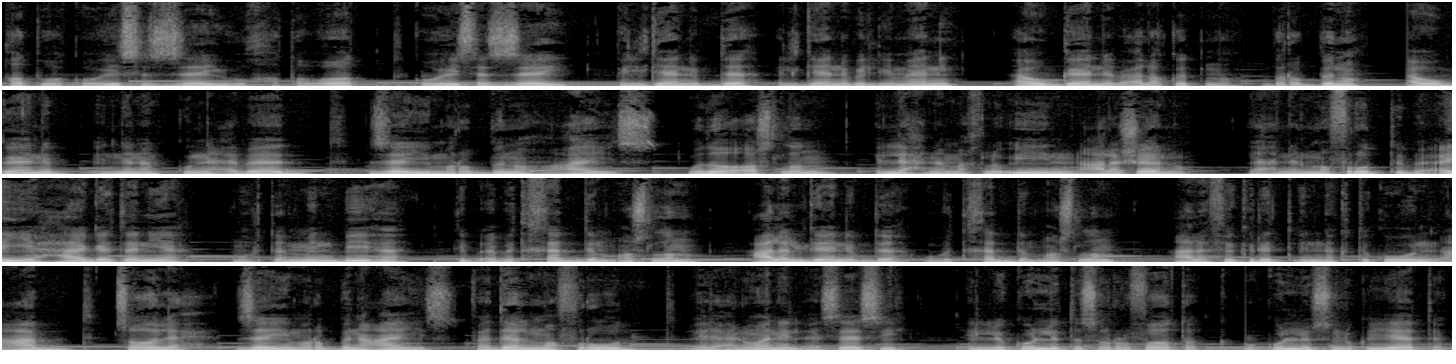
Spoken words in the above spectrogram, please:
خطوة كويسة إزاي وخطوات كويسة إزاي في الجانب ده الجانب الإيماني. أو جانب علاقتنا بربنا أو جانب إننا نكون عباد زي ما ربنا عايز. وده أصلا اللي إحنا مخلوقين علشانه. يعني المفروض تبقى أي حاجة تانية مهتمين بيها تبقى بتخدم أصلا على الجانب ده وبتخدم أصلا على فكرة إنك تكون عبد صالح زي ما ربنا عايز. فده المفروض العنوان الأساسي اللي كل تصرفاتك وكل سلوكياتك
